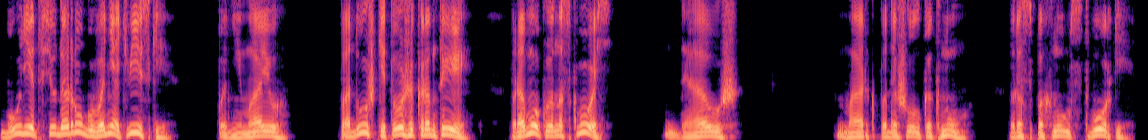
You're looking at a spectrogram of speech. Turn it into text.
Будет всю дорогу вонять виски. Понимаю. Подушки тоже кранты. Промокло насквозь. Да уж. Марк подошел к окну, распахнул створки.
